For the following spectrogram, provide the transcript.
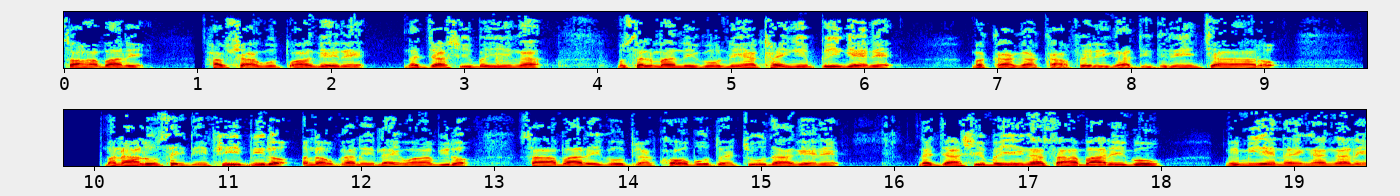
ဆာဟာဘာတွေဟဘရှာကိုတွားခဲ့တဲ့နဂျာရှိဘယင်ကမွတ်စလမန်တွေကိုနေရာထိုင်ခင်းပေးခဲ့တဲ့မကာကကာဖရီကဒီသတင်းကြတော့မနာလိုစိတ်တွေဖြည့်ပြီးတော့အနောက်ကနေလိုက်ဝါပြီးတော့ဆာဟာဘာတွေကိုပြန်ခေါ်ဖို့အတွက်ကြိုးစားခဲ့တဲ့ နဂျာရှိဘယင်ကဆာဟာဘာတွေကိုမိမိရဲ့နိုင်ငံကနေ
